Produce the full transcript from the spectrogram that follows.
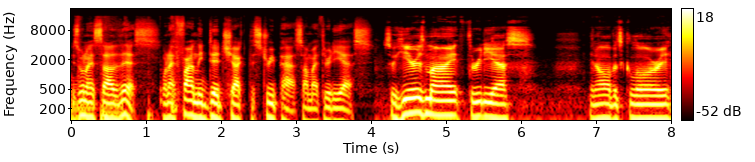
is when I saw this, when I finally did check the street pass on my 3DS. So here is my 3DS in all of its glory.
